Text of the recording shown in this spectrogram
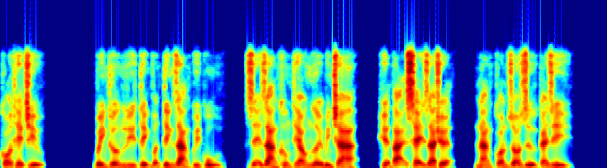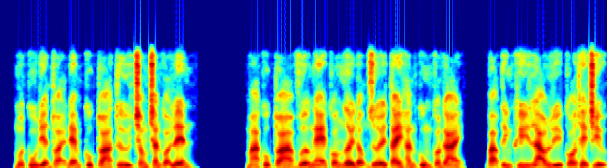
có thể chịu. Bình thường lý tịnh vẫn tính giảng quy củ, dễ dàng không theo người bình tra, hiện tại xảy ra chuyện, nàng còn do dự cái gì? Một cú điện thoại đem cục tòa từ trong chăn gọi lên. Mà cục tòa vừa nghe có người động dưới tay hắn cùng con gái, bạo tính khí lao lý có thể chịu.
